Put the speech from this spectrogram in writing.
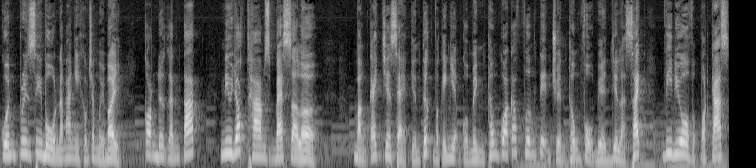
Cuốn Principle năm 2017 còn được gắn tác New York Times bestseller bằng cách chia sẻ kiến thức và kinh nghiệm của mình thông qua các phương tiện truyền thông phổ biến như là sách, video và podcast.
